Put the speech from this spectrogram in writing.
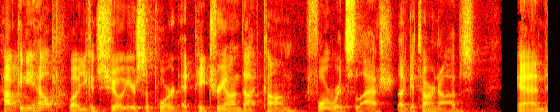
how can you help? Well, you can show your support at patreon.com forward slash the guitar knobs. And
